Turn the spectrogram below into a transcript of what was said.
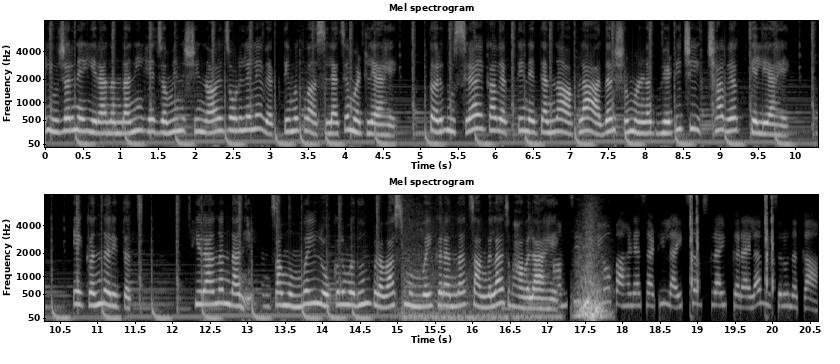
युजरने हिरानंदानी हे जमीनशी नळ जोडलेले व्यक्तिमत्व असल्याचे म्हटले आहे. तर दुसऱ्या एका व्यक्तीने त्यांना आपला आदर्श म्हणत भेटीची इच्छा व्यक्त केली आहे. एकंदरीतच हिरानंदानी यांचा मुंबई लोकलमधून प्रवास मुंबईकरांना चांगलाच भावला आहे. आमचे व्हिडिओ पाहण्यासाठी लाईक सबस्क्राईब करायला विसरू नका.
